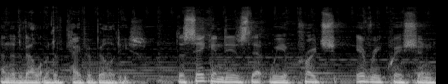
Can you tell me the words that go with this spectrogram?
and the development of capabilities. The second is that we approach every question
